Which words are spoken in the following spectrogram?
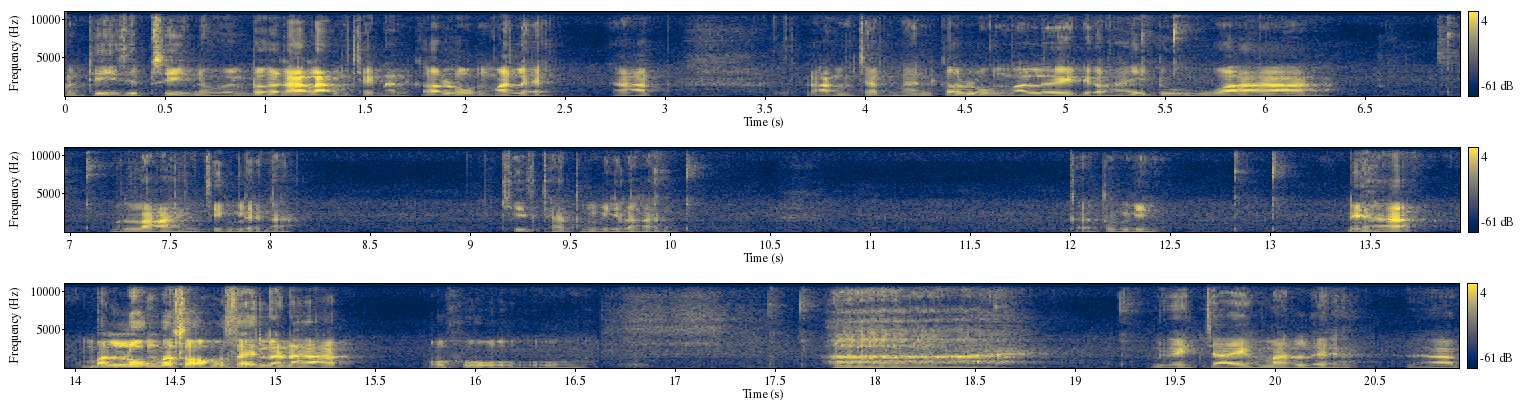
วันที่สิบสี่โนเวม ber แล้วหลังจากนั้นก็ลงมาเลยนะครับ หลังจากนั้นก็ลงมาเลย เดี๋ยวให้ดูว่ามันล้าจริงๆเลยนะ คิดแค่ตรงนี้แล้วกันกับตรงนี้ นี่ฮะ มันลงมาสองเปอร์เซ็นต์แล้วนะครับ โอ้โหเหนื่อยใจกับมันเลยนะครับ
